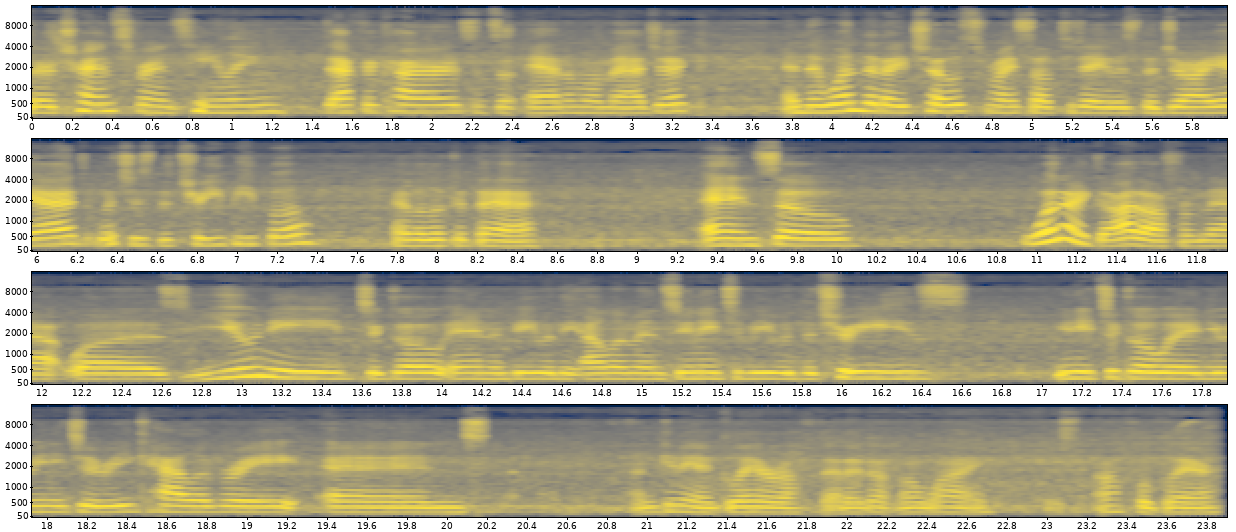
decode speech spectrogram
they're Transference Healing deck of cards. It's Animal Magic. And the one that I chose for myself today was the Dryad, which is the tree people. Have a look at that. And so what I got off from that was you need to go in and be with the elements. You need to be with the trees. You need to go in. You need to recalibrate. And I'm getting a glare off that. I don't know why. There's awful glare.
